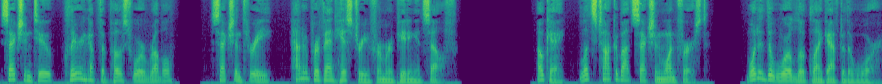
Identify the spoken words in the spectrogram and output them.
Section 2 Clearing up the post war rubble. Section 3 How to prevent history from repeating itself. Okay, Let's talk about Section 1 first. What did the world look like after the war?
